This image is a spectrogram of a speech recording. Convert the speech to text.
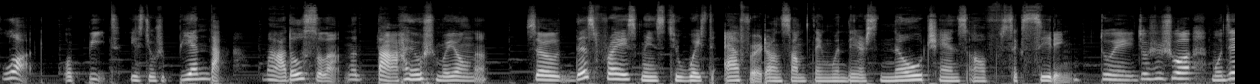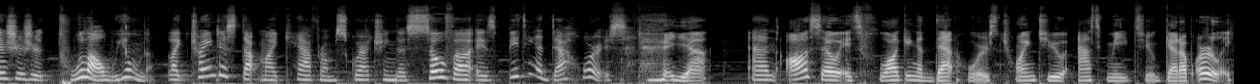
Flog or beat 意思就是鞭打，马都死了，那打还有什么用呢 ？So this phrase means to waste effort on something when there's no chance of succeeding. 对，就是说某件事是徒劳无用的。Like trying to stop my cat from scratching the sofa is beating a dead horse. yeah. And also, it's flogging a dead horse trying to ask me to get up early.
